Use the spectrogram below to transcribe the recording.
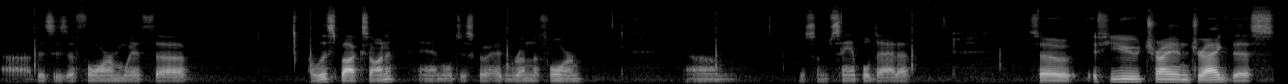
Uh, this is a form with uh, a list box on it and we'll just go ahead and run the form um, with some sample data. So if you try and drag this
